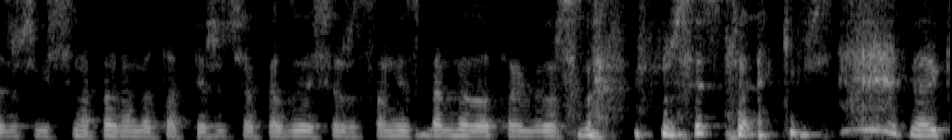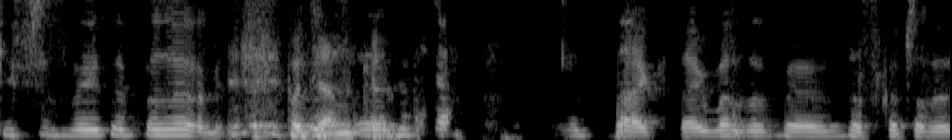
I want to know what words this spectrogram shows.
rzeczywiście na pewnym etapie życia okazuje się, że są niezbędne do tego, żeby żyć na jakimś, na jakimś przyzwoitym poziomie. Niespodzianka. Więc, tak, tak, bardzo byłem zaskoczony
